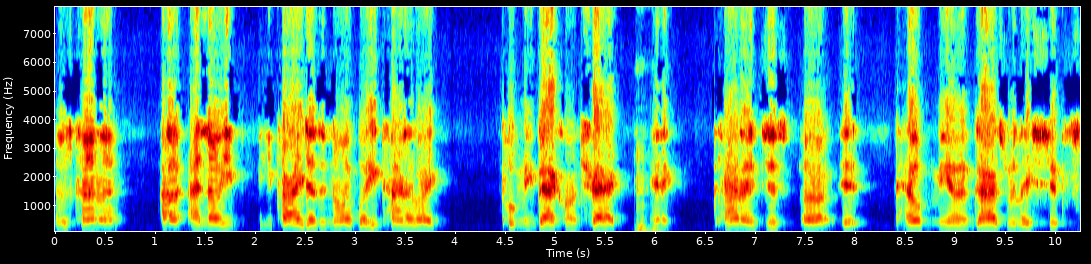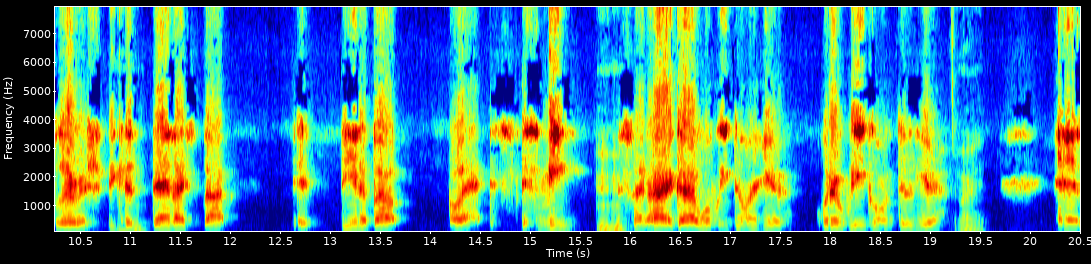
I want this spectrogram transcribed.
it was kind of. I, I know he he probably doesn't know it, but he kind of like put me back on track, Mhm. and it kind of just uh, it helped me and God's relationship flourish because then I stopped it being about oh it's, it's me. Mm-hmm. It's like all right, God, what we doing here? What are we going through here? Right. And it,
